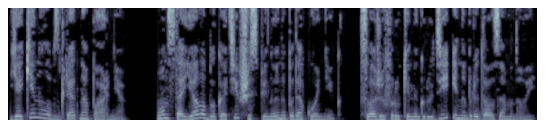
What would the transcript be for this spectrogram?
Я кинула взгляд на парня. Он стоял, облокотившись спиной на подоконник, сложив руки на груди и наблюдал за мной.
